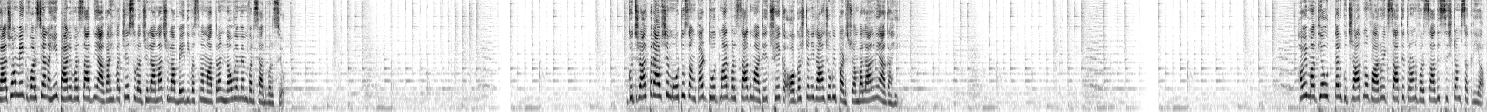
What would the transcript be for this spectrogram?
ગાજવા મેઘ વરસ્યા નહીં, ભારે વરસાદની આગાહી વચ્ચે સુરત જિલ્લામાં છેલ્લા બે દિવસમાં માત્ર નવ એમએમ વરસાદ વરસ્યો. ગુજરાત પર આવશે મોટું સંકટ, ધોધમાર વરસાદ માટે છેક ઓગસ્ટની રાહ જોવી પડશે અંબાલાલની આગાહી. હવે મધ્ય, ઉત્તર ગુજરાતનો વારો એક સાથે ત્રણ વરસાદી સિસ્ટમ સક્રિય.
